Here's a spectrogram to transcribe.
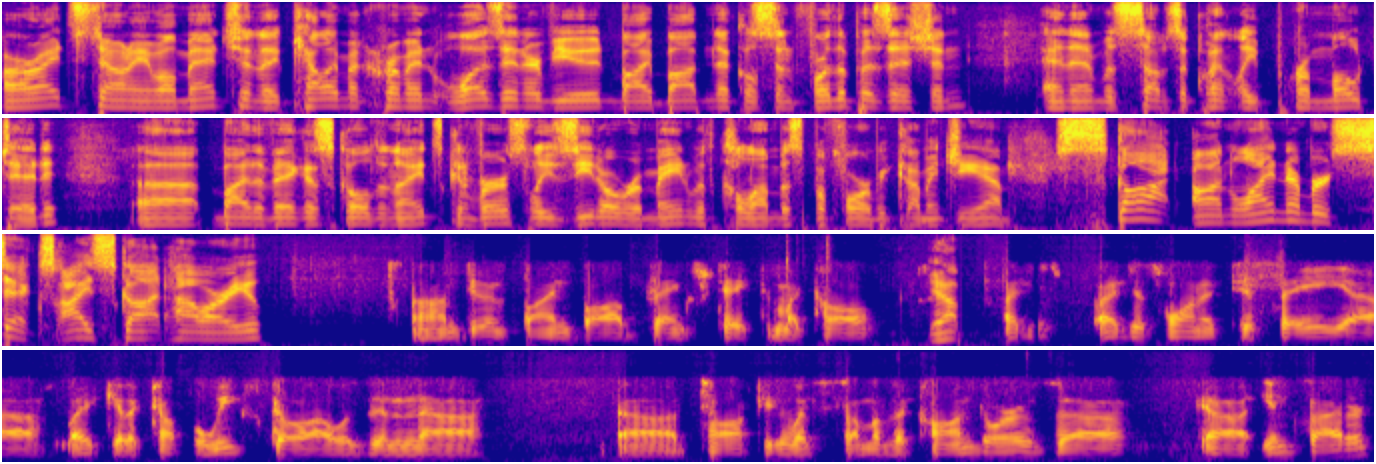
All right, Stoney. We'll mention that Kelly McCrimmon was interviewed by Bob Nicholson for the position and then was subsequently promoted uh, by the Vegas Golden Knights. Conversely, Zito remained with Columbus before becoming GM. Scott on line number six. Hi, Scott. How are you? I'm doing fine, Bob. Thanks for taking my call. Yep. I just I just wanted to say, uh, like a couple weeks ago, I was in uh, uh, talking with some of the Condors uh, insider,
